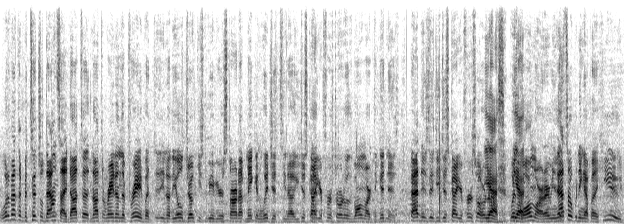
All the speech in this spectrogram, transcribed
What about the potential downside? Not to not to rain on the parade, but you know the old joke used to be if you're a startup making widgets, you know, you just got Yeah. your first order with Walmart. The good news. Bad news is you just got your first order Yes, with yeah. Walmart. I mean, that's opening up a huge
